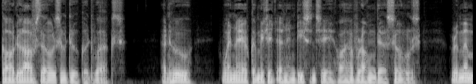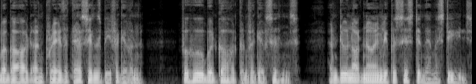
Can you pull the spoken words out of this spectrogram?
God loves those who do good works, and who, when they have committed an indecency or have wronged their souls, remember God and pray that their sins be forgiven. For who but God can forgive sins? and do not knowingly persist in their misdeeds.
